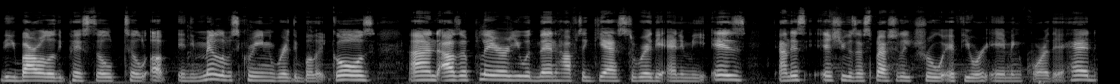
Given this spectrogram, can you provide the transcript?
the barrel of the pistol tilt up in the middle of the screen where the bullet goes. And as a player you would then have to guess where the enemy is. And this issue is especially true if you were aiming for their head.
